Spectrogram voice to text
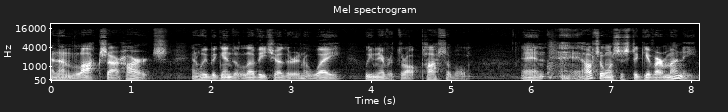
and unlocks our hearts, and we begin to love each other in a way we never thought possible. And it also wants us to give our money.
